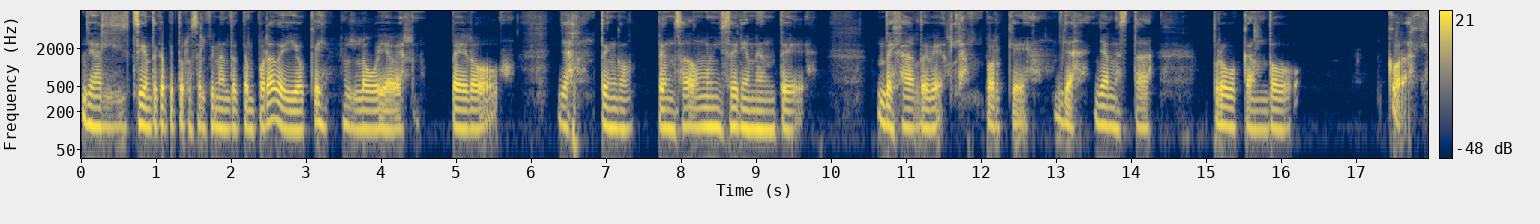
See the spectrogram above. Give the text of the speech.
ya el siguiente capítulo es el final de temporada y ok, lo voy a ver. Pero ya tengo pensado muy seriamente dejar de verla porque ya, ya me está provocando coraje.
